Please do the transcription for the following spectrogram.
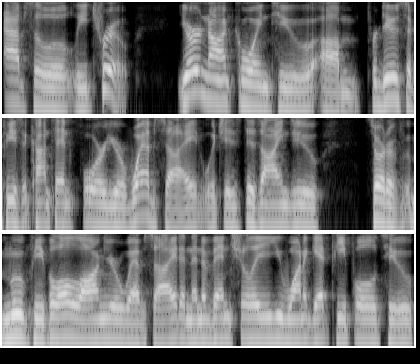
absolutely true you're not going to um, produce a piece of content for your website, which is designed to sort of move people along your website. And then eventually you want to get people to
